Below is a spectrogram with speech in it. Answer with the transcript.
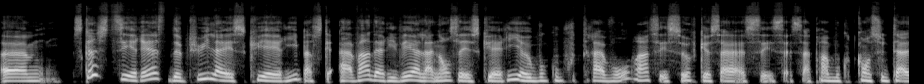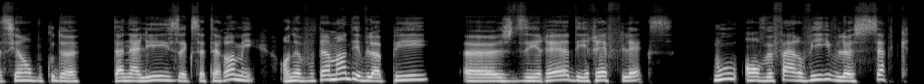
ce que je dirais depuis la SQRI, parce qu'avant d'arriver à l'annonce de la SQRI, il y a eu beaucoup, beaucoup de travaux. Hein. c'est sûr que ça, ça, ça, prend beaucoup de consultations, beaucoup de d'analyses, etc. Mais on a vraiment développé, je dirais, des réflexes où on veut faire vivre le cercle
